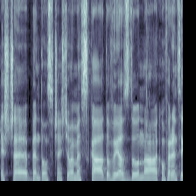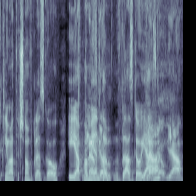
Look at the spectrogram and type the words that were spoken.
jeszcze będąc częścią MSK, do wyjazdu na konferencję klimatyczną w Glasgow. I ja Glasgow? pamiętam. W Glasgow, ja. Glasgow, ja.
